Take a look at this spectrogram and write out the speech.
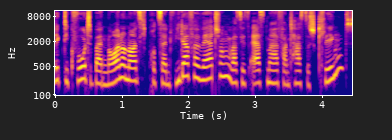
liegt die Quote bei 99 Prozent Wiederverwertung, was jetzt erstmal fantastisch klingt.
